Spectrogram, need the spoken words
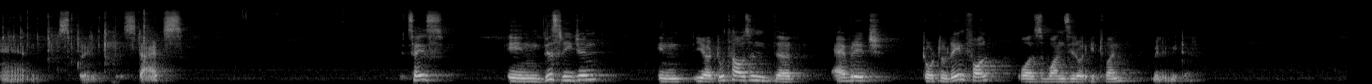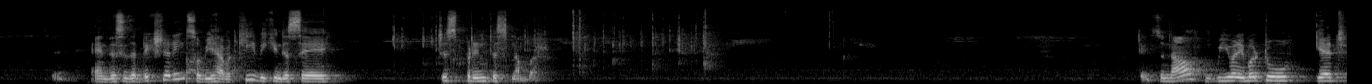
And sprint stats. It says in this region, in year 2000, the average total rainfall was 1081 millimeter. And this is a dictionary, so we have a key, we can just say, just print this number. Okay, so now we were able to get,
